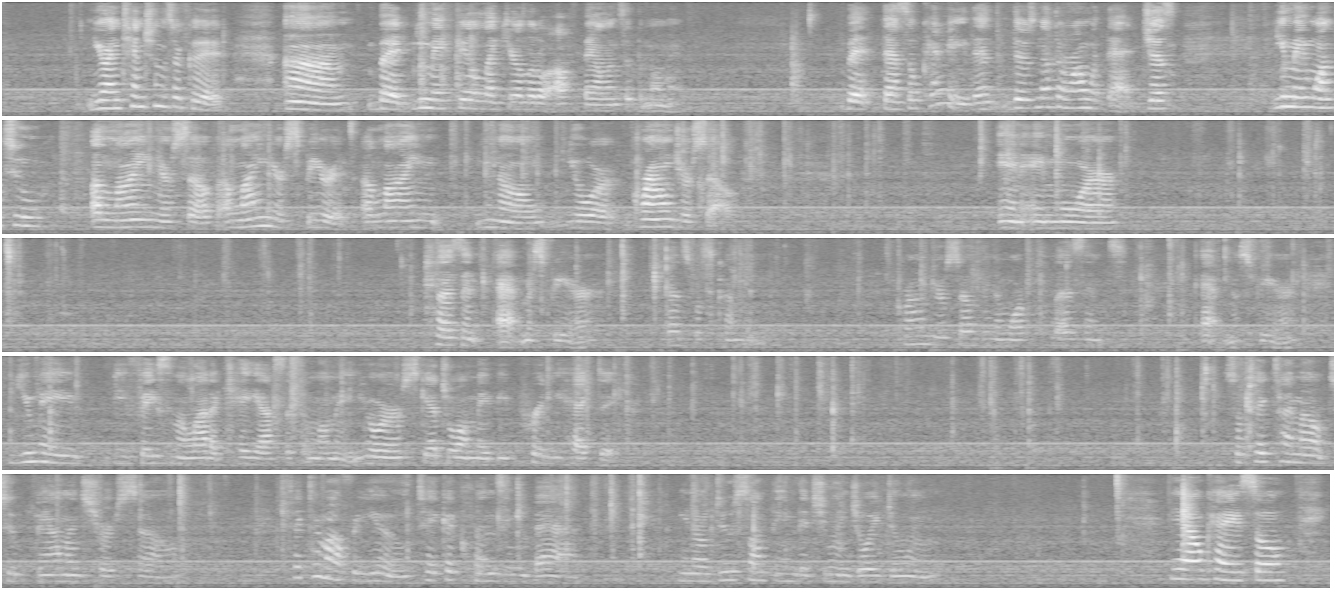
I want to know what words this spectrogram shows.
Your intentions are good. Um, but you may feel like you're a little off balance at the moment. But that's okay. That There's nothing wrong with that. Just, you may want to align yourself, align your spirit, align, you know, your, ground yourself in a more pleasant atmosphere. That's what's coming. Ground yourself in a more pleasant atmosphere. You may be facing a lot of chaos at the moment. Your schedule may be pretty hectic. So take time out to balance yourself. Take time out for you. Take a cleansing bath. You know, do something that you enjoy doing. Yeah, okay, so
